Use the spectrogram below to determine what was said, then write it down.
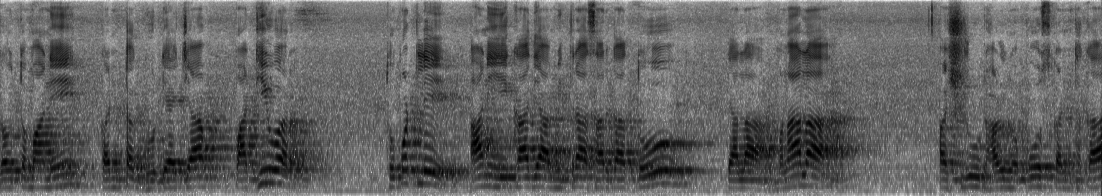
गौतमाने कंटक घोट्याच्या पाठीवर थोपटले आणि एखाद्या मित्रासारखा तो त्याला म्हणाला अश्रू ढाळू नकोस कंठका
